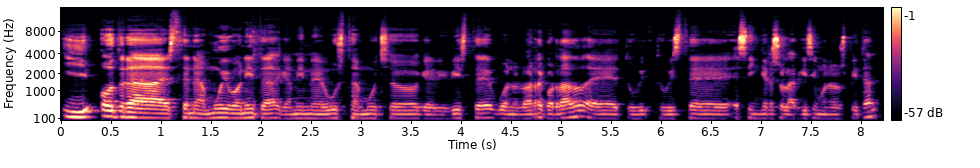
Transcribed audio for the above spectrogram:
Y otra escena muy bonita que a mí me gusta mucho que viviste, bueno, lo has recordado, eh, tu, tuviste ese ingreso larguísimo en el hospital,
